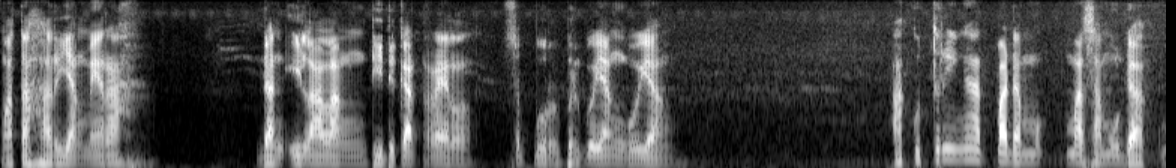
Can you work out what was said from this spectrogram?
Matahari yang merah dan ilalang di dekat rel sepur bergoyang-goyang. Aku teringat pada masa mudaku.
